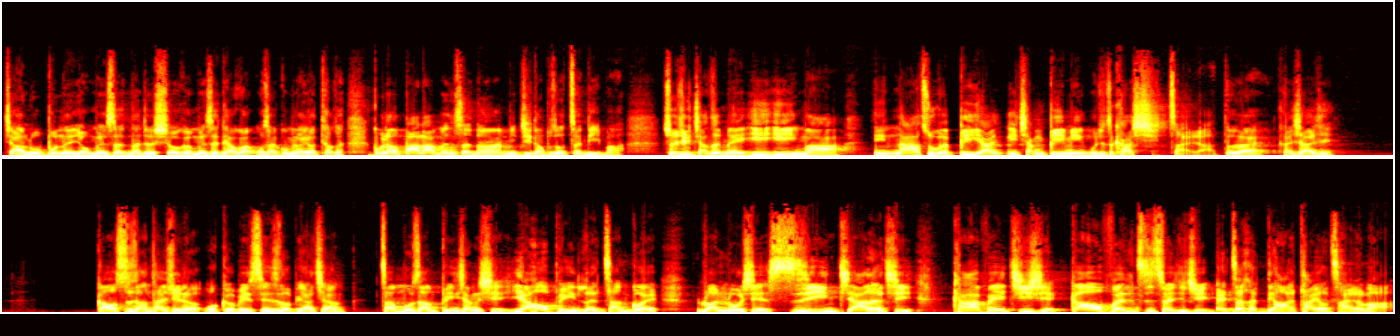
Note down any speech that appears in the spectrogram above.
假如不能有门神，那就修个门神条款。我猜国民党要跳出来，国民党八大门神啊，民进党不是有整理吗？所以去讲这没意义嘛？你拿出个弊案，一枪毙命，我觉得这他洗仔了，对不对？看下一集，高市长太逊了，我隔壁实验室都比他强。账目上冰箱写药品冷藏柜，软炉写石英加热器，咖啡机写高分子萃取机。哎，这很屌啊，太有才了吧？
